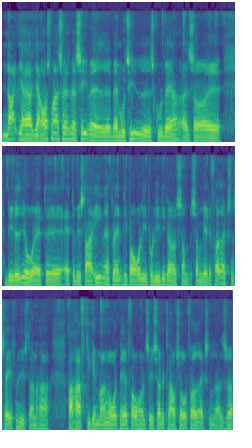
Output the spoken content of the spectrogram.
Nej, jeg, jeg har også meget svært ved at se, hvad, hvad motivet skulle være. Altså, øh, vi ved jo, at, øh, at hvis der er en af blandt de borgerlige politikere, som, som Mette Frederiksen, statsministeren, har, har haft igennem mange år et nært forhold til, så er det Claus Hjort Frederiksen. Altså,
